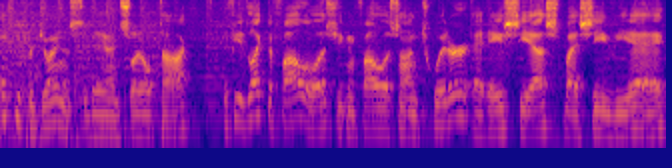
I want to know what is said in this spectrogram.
Thank you for joining us today on Soil Talk. If you'd like to follow us, you can follow us on Twitter at ACS by CVA.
